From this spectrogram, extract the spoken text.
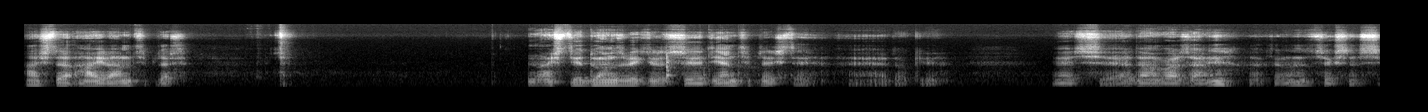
Haçlı hayranı tipler. Haç diye duanızı bekliyoruz e, diyen tipler işte. Erdoğan gibi. Evet, Erdoğan Barzani karakterini tutacaksınız.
